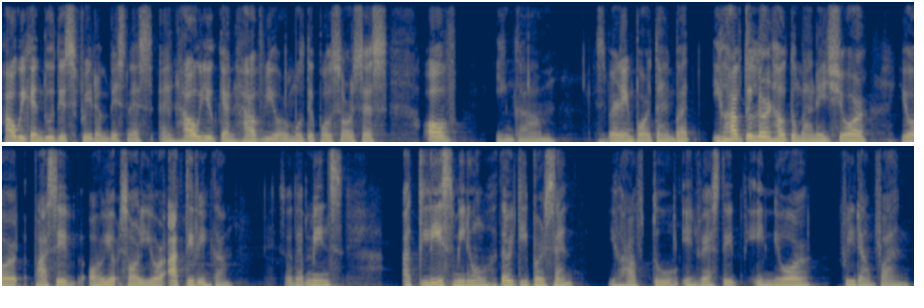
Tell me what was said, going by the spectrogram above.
how we can do this freedom business and how you can have your multiple sources of income. It's very important, but you have to learn how to manage your your passive or your sorry your active income. So that means at least minimum 30% you have to invest it in your freedom fund.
